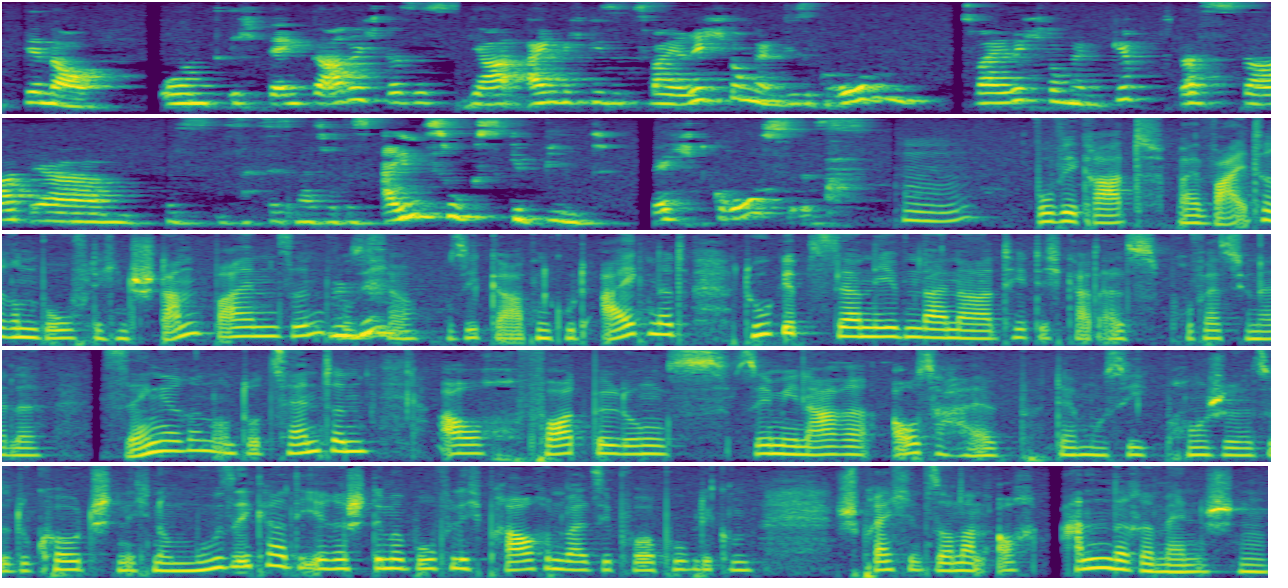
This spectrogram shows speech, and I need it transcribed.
Genau. Und ich denke dadurch, dass es ja eigentlich diese zwei Richtungen, diese groben zwei Richtungen gibt, dass da der, ich sag's jetzt mal so, das Einzugsgebiet recht groß ist. Mhm wo wir gerade bei weiteren beruflichen Standbeinen sind, wo mhm. sich ja Musikgarten gut eignet. Du gibst ja neben deiner Tätigkeit als professionelle Sängerin und Dozentin auch Fortbildungsseminare außerhalb der Musikbranche. Also du coachst nicht nur Musiker, die ihre Stimme beruflich brauchen, weil sie vor Publikum sprechen, sondern auch andere Menschen.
